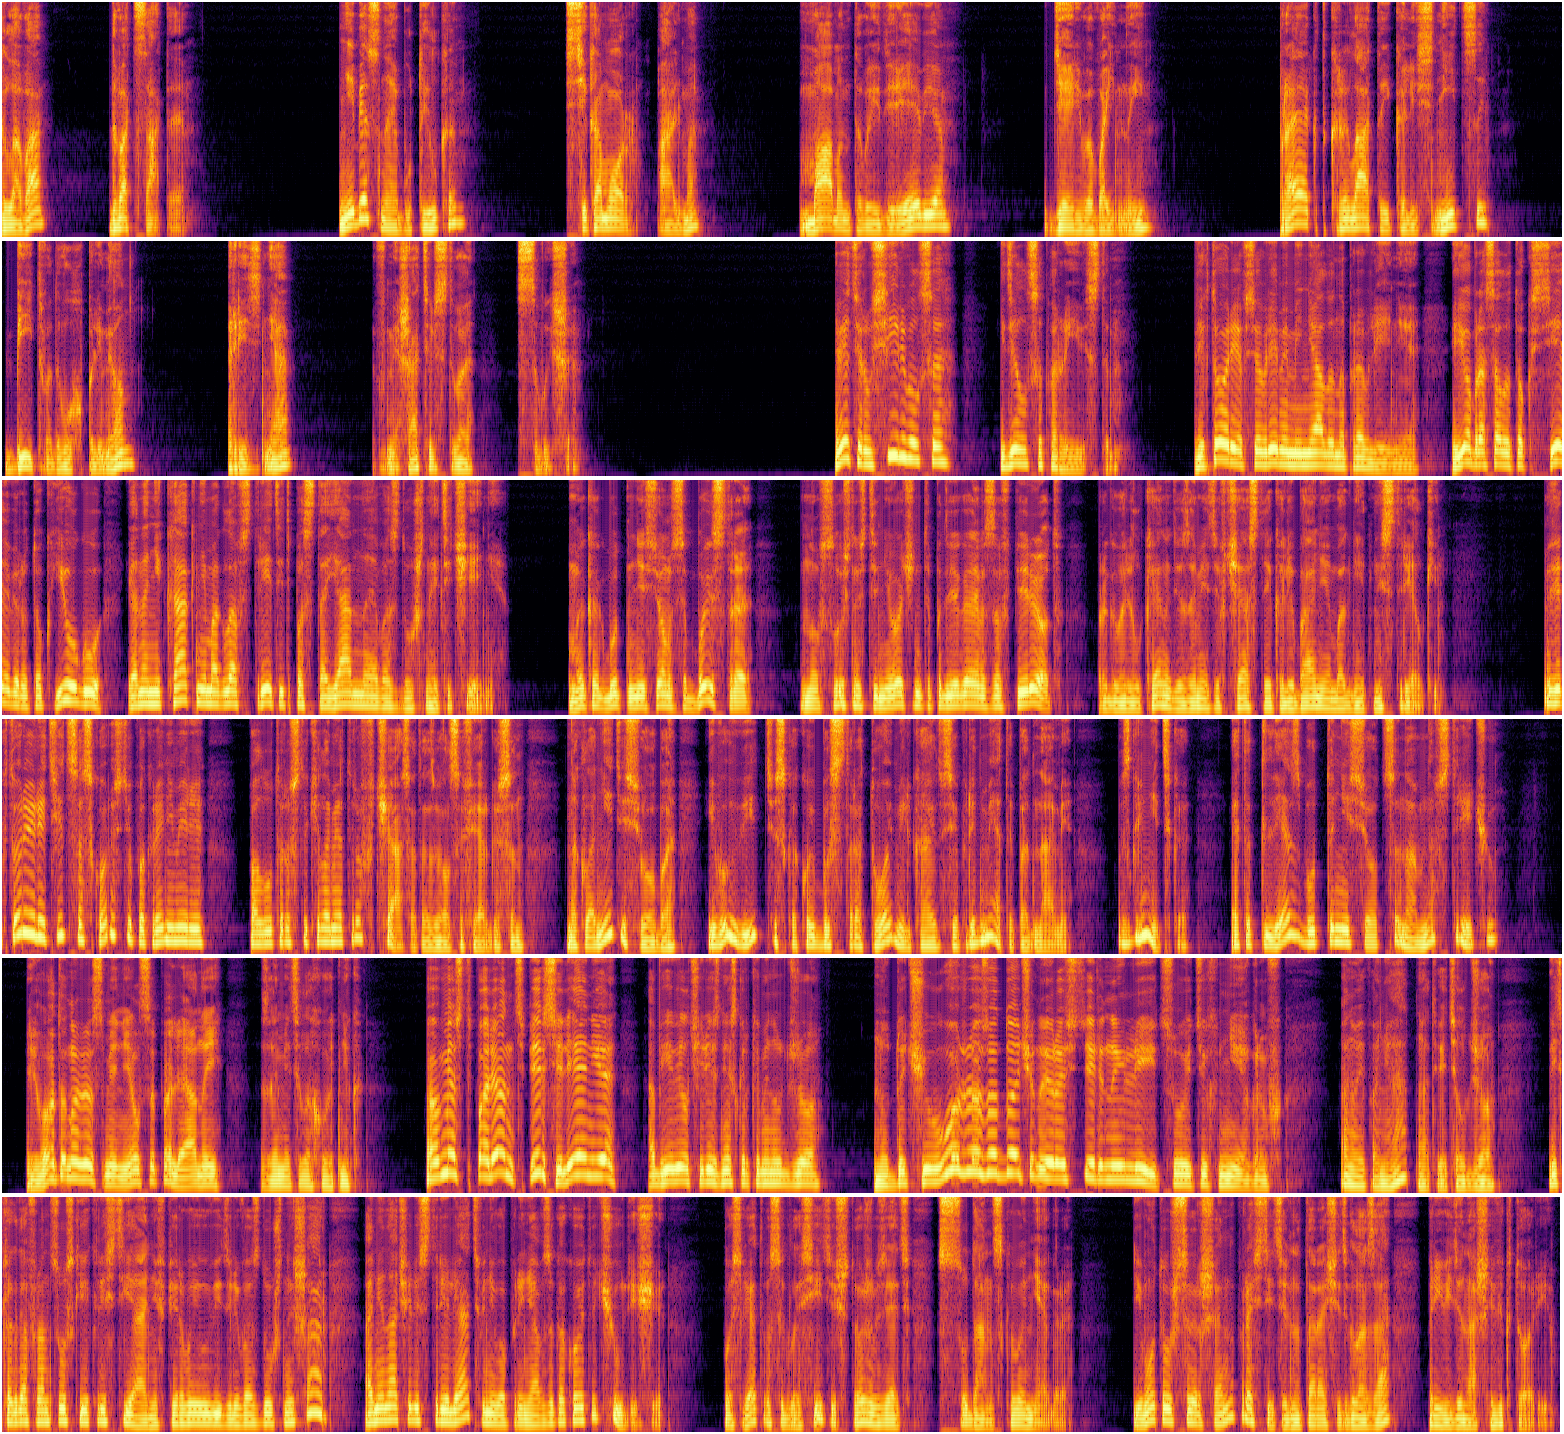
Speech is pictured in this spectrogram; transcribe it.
Глава 20. Небесная бутылка, сикамор пальма, мамонтовые деревья, дерево войны, проект крылатой колесницы, битва двух племен, резня, вмешательство свыше. Ветер усиливался и делался порывистым. Виктория все время меняла направление. Ее бросало то к северу, то к югу, и она никак не могла встретить постоянное воздушное течение. «Мы как будто несемся быстро, но в сущности не очень-то подвигаемся вперед», проговорил Кеннеди, заметив частые колебания магнитной стрелки. «Виктория летит со скоростью, по крайней мере, полутораста километров в час», — отозвался Фергюсон. Наклонитесь оба, и вы увидите, с какой быстротой мелькают все предметы под нами. Взгляните-ка, этот лес будто несется нам навстречу». «И вот он уже сменился поляной», — заметил охотник. «А вместо полян теперь селение», — объявил через несколько минут Джо. «Ну до чего же озадаченные растерянные лица у этих негров?» «Оно и понятно», — ответил Джо. «Ведь когда французские крестьяне впервые увидели воздушный шар, они начали стрелять в него, приняв за какое-то чудище. После этого, согласитесь, что же взять с суданского негра? Ему-то уж совершенно простительно таращить глаза при виде нашей Виктории.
